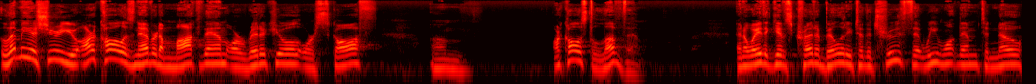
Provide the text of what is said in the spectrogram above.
let me assure you, our call is never to mock them or ridicule or scoff. Um, our call is to love them in a way that gives credibility to the truth that we want them to know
